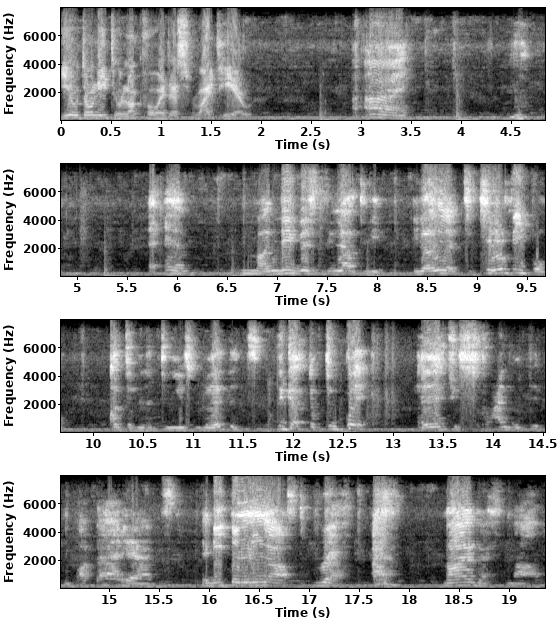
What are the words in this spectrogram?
You don't need to look for it. It's right here. Alright. My name is Vladimir. I like to kill people. I don't like to use weapons. They got them too quick. I like to strangle them with my bad hands and eat their last breath. Ah, my breath now.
